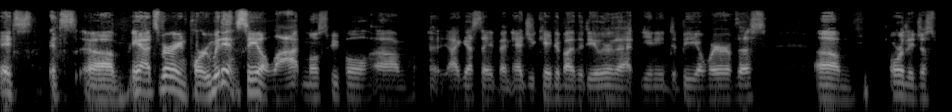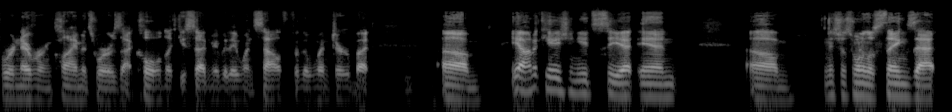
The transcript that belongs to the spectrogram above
It's it's uh, yeah it's very important. We didn't see it a lot. Most people um, i guess they'd been educated by the dealer that you need to be aware of this um, or they just were never in climates where it was that cold. Like you said, maybe they went south for the winter. But um, yeah, on occasion you'd see it, and um, it's just one of those things that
